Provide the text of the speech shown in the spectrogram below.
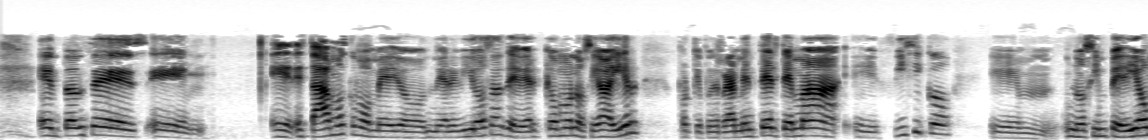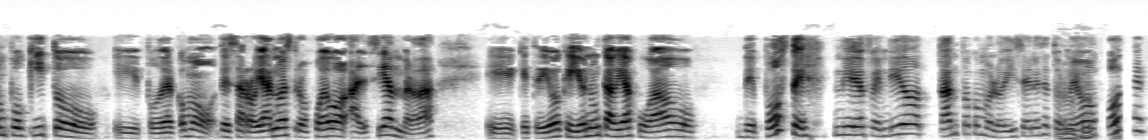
Entonces, eh, eh, estábamos como medio nerviosas de ver cómo nos iba a ir, porque pues realmente el tema eh, físico em, nos impedía un poquito poder como desarrollar nuestro juego al 100, ¿verdad? que te digo que yo nunca había jugado de poste ni defendido tanto como lo hice en ese torneo poste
